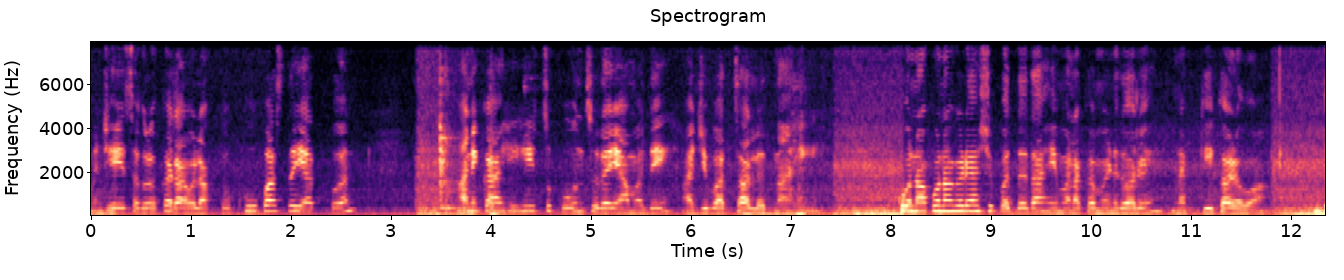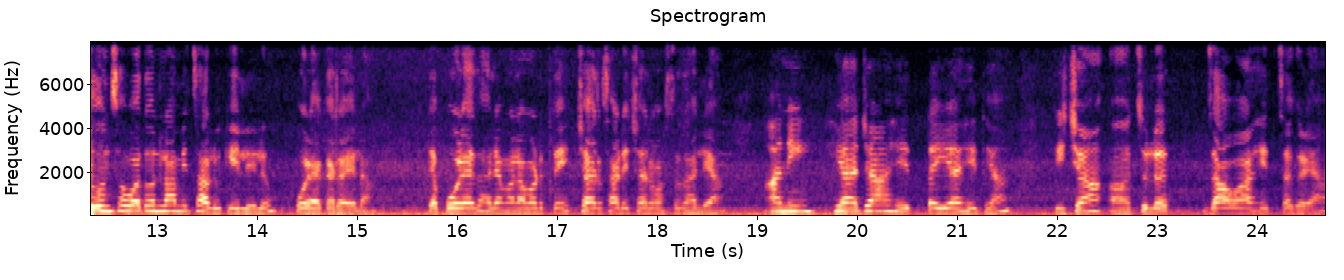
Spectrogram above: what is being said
म्हणजे हे सगळं करावं लागतं. खूप असतं यात पण. आणि काहीही चुकवूनसुद्धा यामध्ये अजिबात चालत नाही. कोणाकोणाकडे अशी पद्धत आहे मला कमेंटद्वारे नक्की कळवा. दोन सव्वा दोनला आम्ही चालू केलेलं पोळ्या करायला. त्या पोळ्या झाल्या मला वाटते चार साडेचार वाजता झाल्या. आणि ह्या ज्या आहेत ताई आहेत ह्या तिच्या चुलत जावा आहेत सगळ्या.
